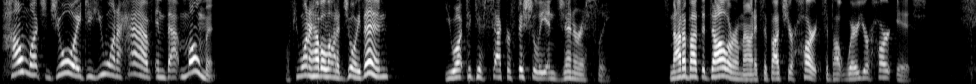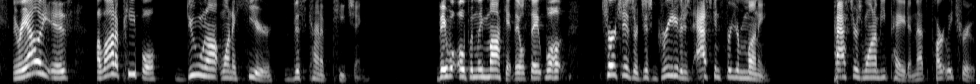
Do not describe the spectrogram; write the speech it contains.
How much joy do you want to have in that moment? Well, if you want to have a lot of joy then, you ought to give sacrificially and generously. It's not about the dollar amount, it's about your heart, it's about where your heart is. The reality is, a lot of people do not want to hear this kind of teaching. They will openly mock it. They will say, well, churches are just greedy, they're just asking for your money. Pastors want to be paid, and that's partly true.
